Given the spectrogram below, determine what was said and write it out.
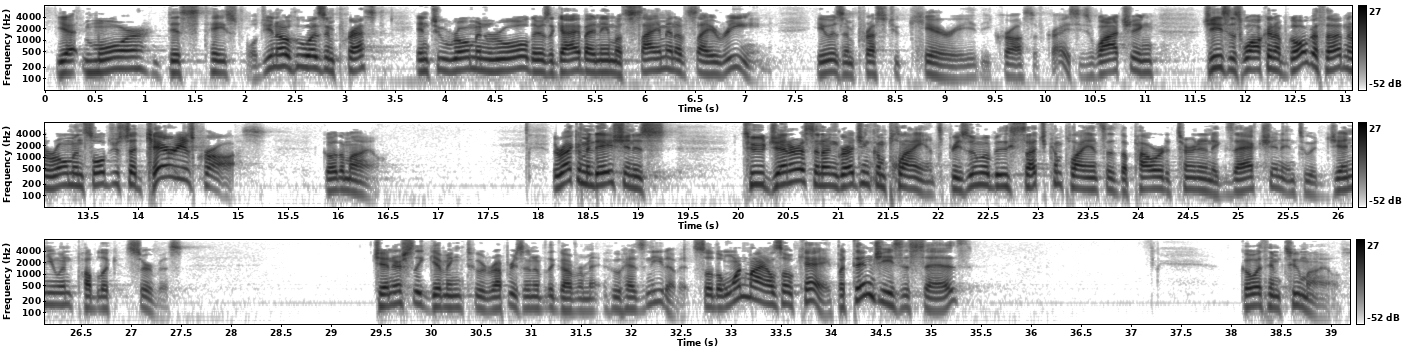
yet more distasteful. Do you know who was impressed into Roman rule? There's a guy by the name of Simon of Cyrene. He was impressed to carry the cross of Christ. He's watching Jesus walking up Golgotha, and the Roman soldier said, Carry his cross. Go the mile. The recommendation is Two, generous and ungrudging compliance, presumably such compliance as the power to turn an exaction into a genuine public service. Generously giving to a representative of the government who has need of it. So the one mile is okay. But then Jesus says, go with him two miles.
